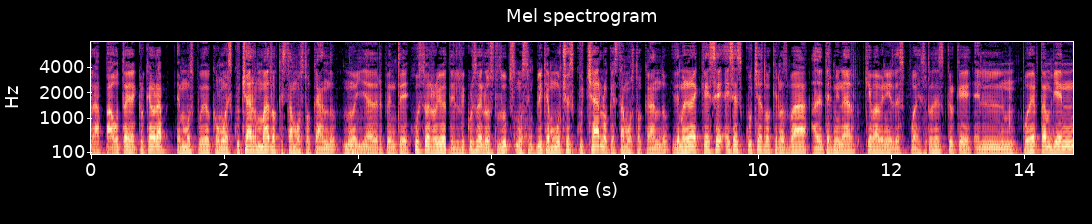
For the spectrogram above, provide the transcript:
la pauta. Creo que ahora hemos podido como escuchar más lo que estamos tocando, ¿no? Y ya de repente, justo el rollo del recurso de los loops nos implica mucho escuchar lo que estamos tocando y de manera que ese, esa escucha es lo que nos va a determinar qué va a venir después. Entonces creo que el poder también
